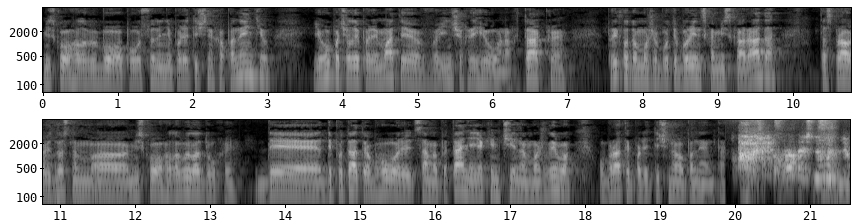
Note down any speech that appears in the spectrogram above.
міського голови Бова по усуненню політичних опонентів, його почали переймати в інших регіонах. Так, е, прикладом може бути Буринська міська рада та справа відносно е, міського голови Ладухи, де депутати обговорюють саме питання, яким чином можливо убрати політичного опонента. По завтрашньому дню.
